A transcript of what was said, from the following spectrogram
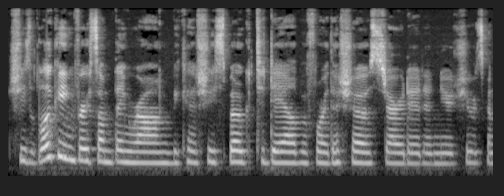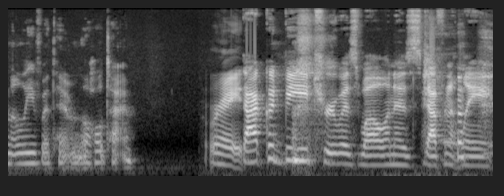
She's looking for something wrong because she spoke to Dale before the show started and knew she was going to leave with him the whole time. Right. That could be true as well and is definitely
